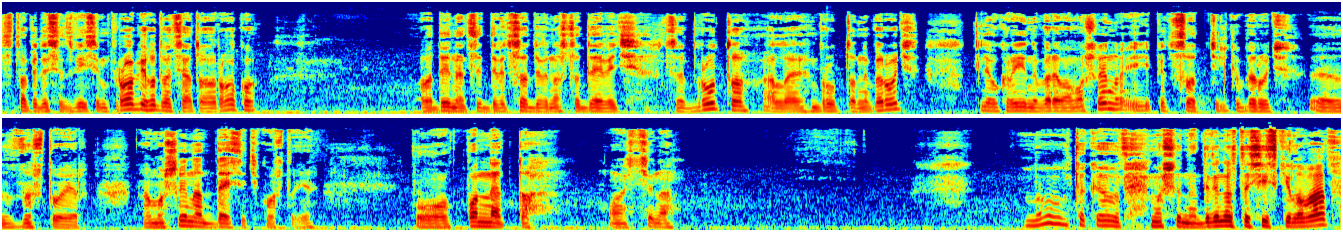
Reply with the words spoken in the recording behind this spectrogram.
158 пробігу 20-го року. 11999 це брутто, але брутто не беруть. Для України беремо машину і 500 тільки беруть е, за штоєр. А машина 10 коштує по, по нетто. Ось ціна. Ну, така от машина. 96 кВт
